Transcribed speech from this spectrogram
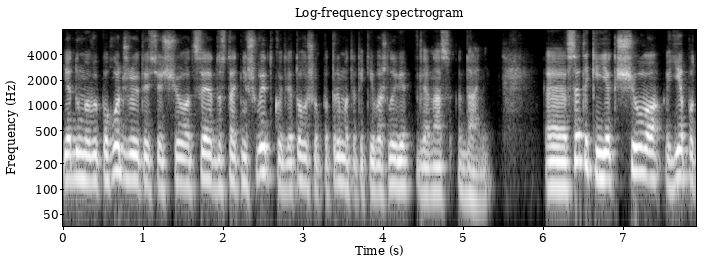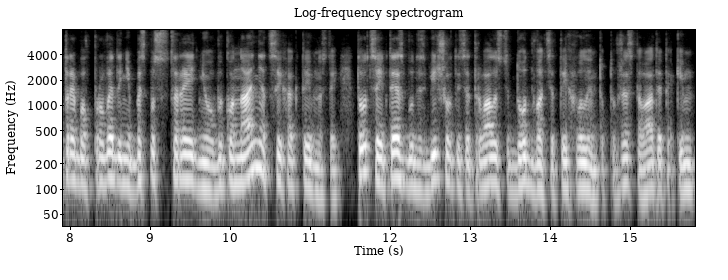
я думаю, ви погоджуєтеся, що це достатньо швидко для того, щоб отримати такі важливі для нас дані. Е, Все-таки, якщо є потреба в проведенні безпосереднього виконання цих активностей, то цей тест буде збільшуватися тривалістю до 20 хвилин, тобто вже ставати таким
